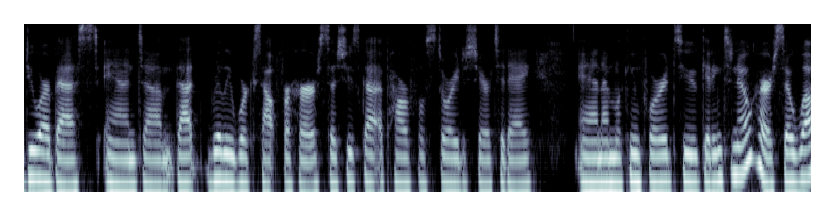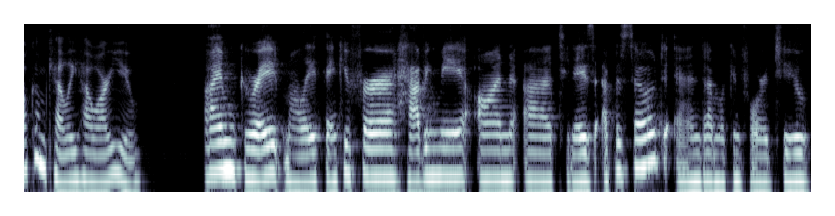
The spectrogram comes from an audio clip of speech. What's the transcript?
do our best, and um, that really works out for her. So she's got a powerful story to share today, and I'm looking forward to getting to know her. So, welcome, Kelley. How are you? I'm great, Molly. Thank you for having me on uh, today's episode. And I'm looking forward to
